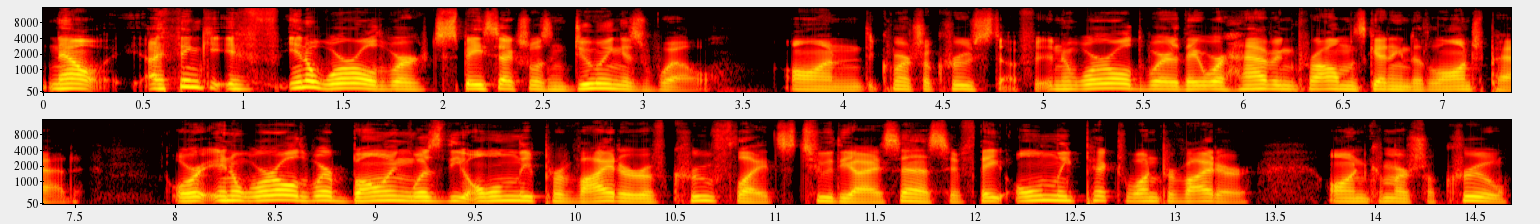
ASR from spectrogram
Now, I think if in a world where SpaceX wasn't doing as well on the commercial crew stuff, in a world where they were having problems getting to the launch pad, or in a world where Boeing was the only provider of crew flights to the ISS, if they only picked one provider on commercial crew,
